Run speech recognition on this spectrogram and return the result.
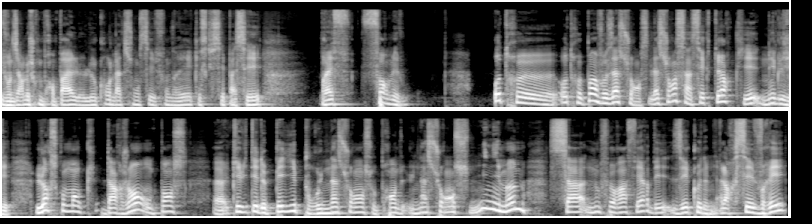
ils vont dire mais je comprends pas, le cours de l'action s'est effondré, qu'est-ce qui s'est passé? Bref, formez-vous. Autre, point, vos assurances. L'assurance, c'est un secteur qui est négligé. Lorsqu'on manque d'argent, on pense euh, qu'éviter de payer pour une assurance ou prendre une assurance minimum, ça nous fera faire des économies. Alors c'est vrai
